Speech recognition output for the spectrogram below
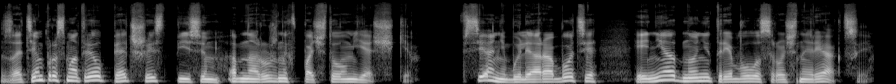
Затем просмотрел 5-6 писем, обнаруженных в почтовом ящике. Все они были о работе, и ни одно не требовало срочной реакции.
